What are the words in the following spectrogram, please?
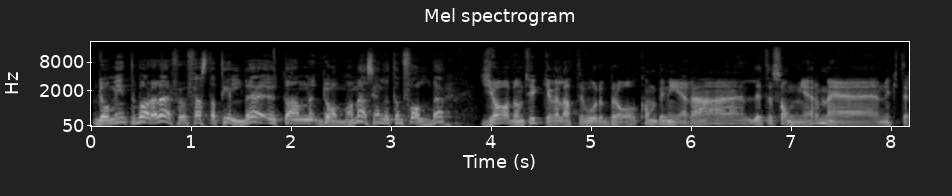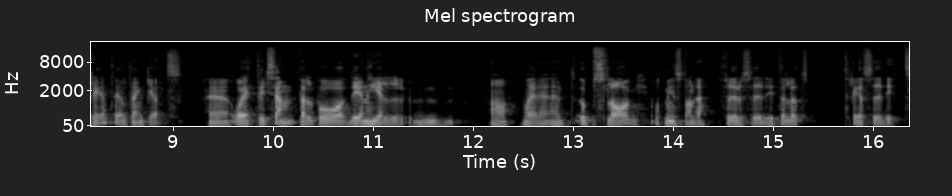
De är inte bara där för att festa till det, utan de har med sig en liten folder. Ja, de tycker väl att det vore bra att kombinera lite sånger med nykterhet helt enkelt. Eh, Och ett exempel på, det är en hel, mm, ja vad är det, ett uppslag åtminstone. Fyrsidigt eller tresidigt.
